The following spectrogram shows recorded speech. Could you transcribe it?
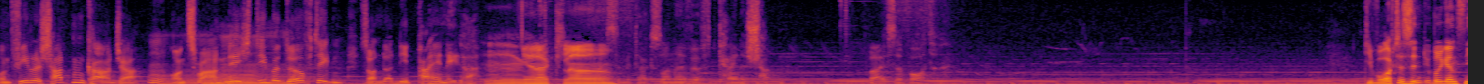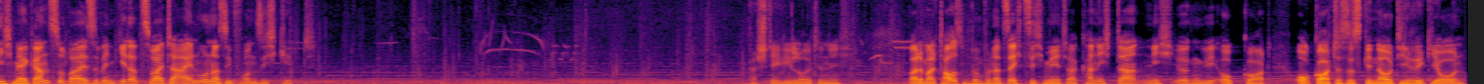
und viele Schattenkarja. Und zwar nicht die Bedürftigen, sondern die Peiniger. Hm, Ja, na klar. Weiße Mittagssonne wirft keine Schatten. Weise Worte. Die Worte sind übrigens nicht mehr ganz so weise, wenn jeder zweite Einwohner sie von sich gibt. Verstehe die Leute nicht. Warte mal, 1560 Meter. Kann ich da nicht irgendwie... Oh Gott. Oh Gott, das ist genau die Region.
